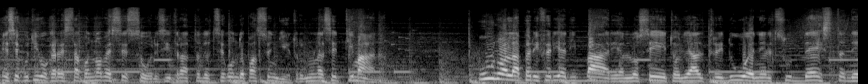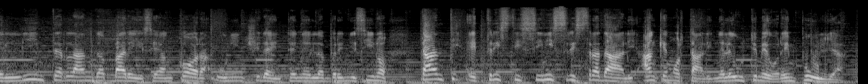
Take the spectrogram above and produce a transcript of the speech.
esecutivo che resta con nove assessori, si tratta del secondo passo indietro in una settimana. Uno alla periferia di Bari, all'Oseto, gli altri due nel sud-est dell'Interland barese, ancora un incidente nel Brindisino, tanti e tristi sinistri stradali, anche mortali, nelle ultime ore in Puglia.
